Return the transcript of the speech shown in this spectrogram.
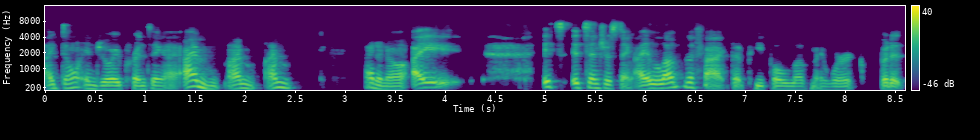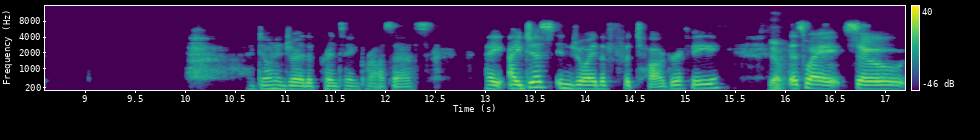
I don't enjoy printing. I, I'm, I'm, I'm. I don't know. I. It's it's interesting. I love the fact that people love my work, but it. I don't enjoy the printing process. I I just enjoy the photography. Yeah. That's why. So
